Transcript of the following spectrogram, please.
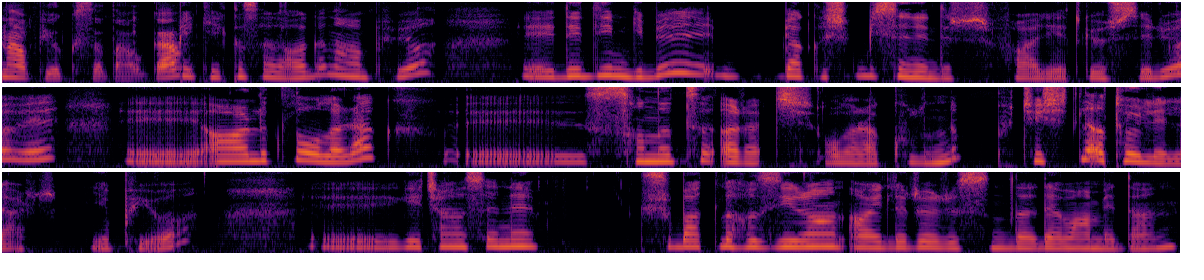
ne yapıyor Kısa Dalga? Peki Kısa Dalga ne yapıyor? Ee, dediğim gibi yaklaşık bir senedir faaliyet gösteriyor ve e, ağırlıklı olarak e, sanatı araç olarak kullanıp çeşitli atölyeler yapıyor. E, geçen sene Şubat'la Haziran ayları arasında devam eden,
